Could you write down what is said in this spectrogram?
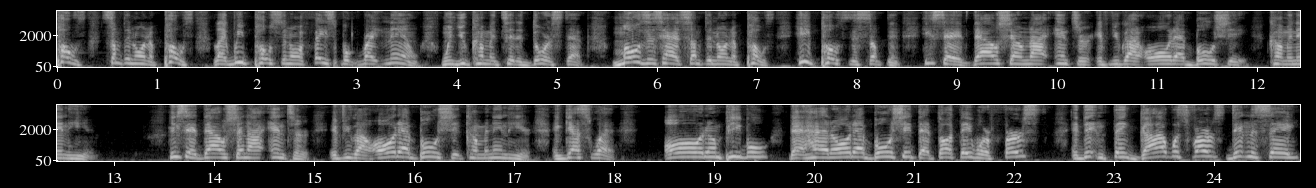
post, something on a post, like we posting on Facebook right now when you come into the doorstep. Moses had something on a post. He posted something. He said, thou shalt not enter if you got all that bullshit coming in here. He said, thou shalt not enter if you got all that bullshit coming in here. And guess what? All them people that had all that bullshit that thought they were first and didn't think God was first, didn't say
